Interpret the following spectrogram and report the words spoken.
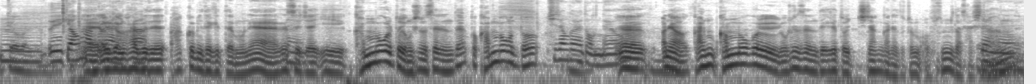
음. 의경합을 네, 의경 하니까. 합이 합금이 되기 때문에 그래서 네. 이제 이 간목을 또 용신으로 되는데 또 간목은 또 지장간에도 없네요. 예, 아니야 간, 간목을 용신으로 쓰는데 이게 또 지장간에도 좀 없습니다 사실은. 네네.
